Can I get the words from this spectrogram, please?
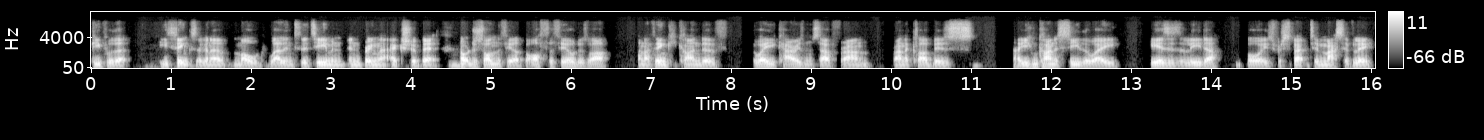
people that he thinks are going to mold well into the team and, and bring that extra bit, not just on the field, but off the field as well. And I think he kind of the way he carries himself around around the club is uh, you can kind of see the way he is as a leader. Boys respect him massively,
